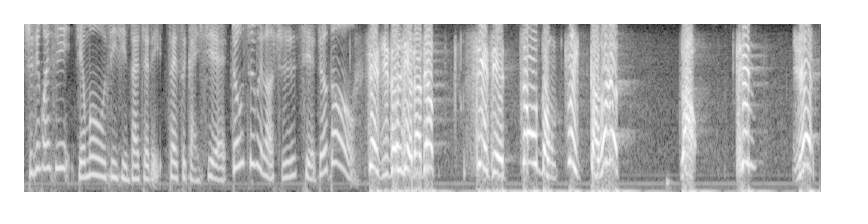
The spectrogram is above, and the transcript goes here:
时间关系，节目进行到这里，再次感谢周志伟老师，谢周董。谢谢真，谢谢大家，谢谢周董最感恩的老天爷。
